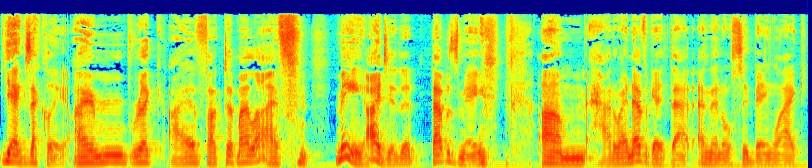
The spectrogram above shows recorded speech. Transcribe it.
Yeah, exactly. I'm like, I have fucked up my life. me, I did it. That was me. Um, how do I navigate that? And then also being like,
